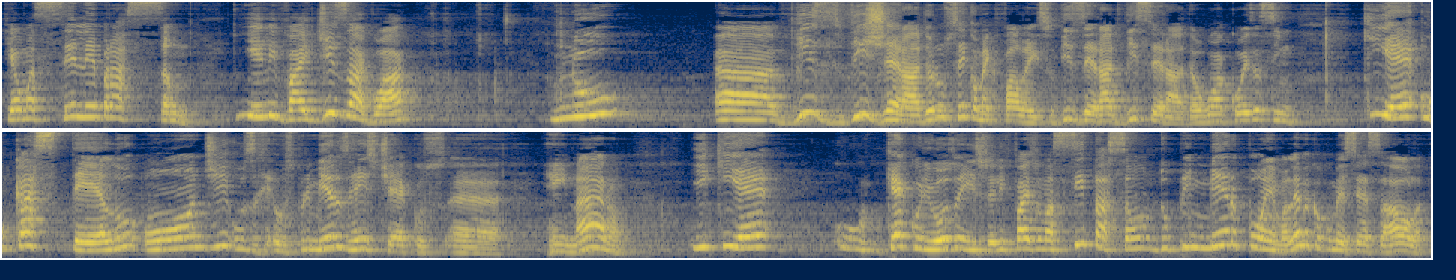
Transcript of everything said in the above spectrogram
Que é uma celebração. E ele vai desaguar no uh, vis, vigerado, eu não sei como é que fala isso, viserado, viscerado, alguma coisa assim, que é o castelo onde os, os primeiros reis tchecos uh, reinaram e que é o que é curioso é isso, ele faz uma citação do primeiro poema. Lembra que eu comecei essa aula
